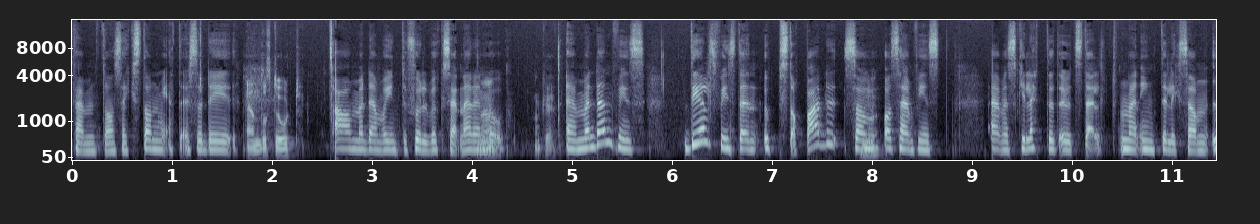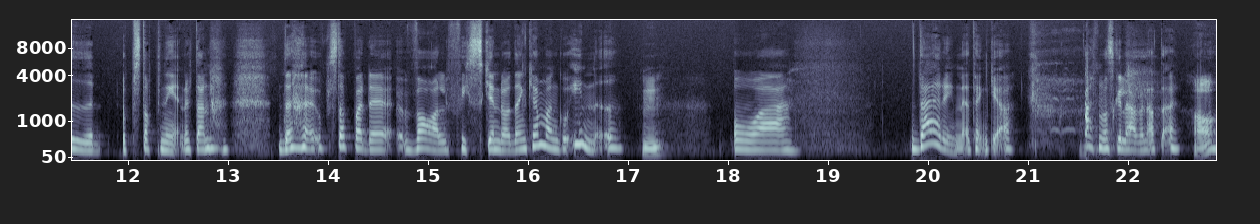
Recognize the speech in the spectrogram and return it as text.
15-16 meter så det är, Ändå stort. ja men den var ju inte fullvuxen när den Nej. låg. Okej. Eh, Men den finns dels finns den uppstoppad som, Mm. och sen finns även skelettet utställt men inte liksom i uppstoppningen utan den här uppstoppade valfisken då den kan man gå in i. Mm. Och där inne tänker jag att man skulle övernatta. Ja.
